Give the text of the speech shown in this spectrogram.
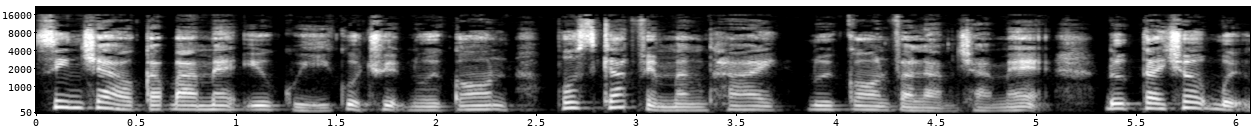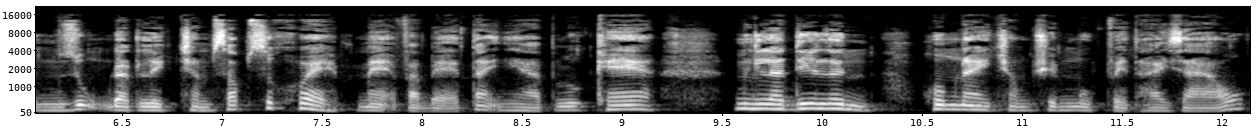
Xin chào các ba mẹ yêu quý của chuyện nuôi con, postcard về mang thai, nuôi con và làm cha mẹ, được tài trợ bởi ứng dụng đặt lịch chăm sóc sức khỏe mẹ và bé tại nhà Blue Care. Mình là Dylan, hôm nay trong chuyên mục về thai giáo.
